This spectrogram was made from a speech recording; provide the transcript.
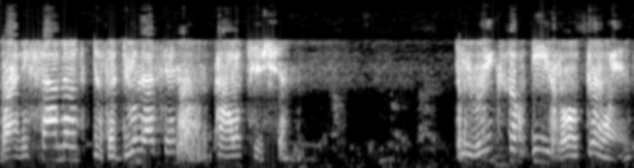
Bernie Sanders is a do nothing politician. He reeks of evil doings.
